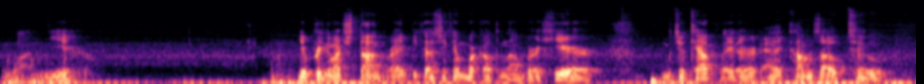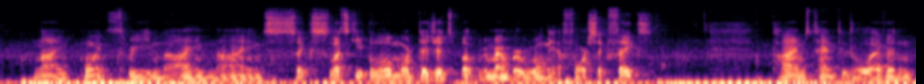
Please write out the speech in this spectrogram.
one year. You're pretty much done, right? Because you can work out the number here with your calculator and it comes out to 9.3996. Let's keep a little more digits, but remember we only have four sig figs times 10 to the 11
